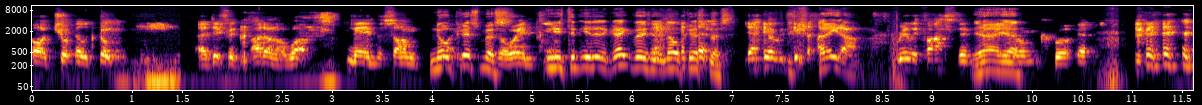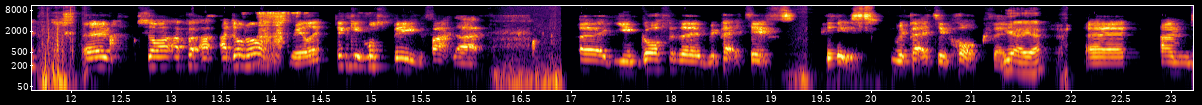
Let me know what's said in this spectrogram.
or Chuck Bill Chuck a different I don't know what name the song. No like, Christmas. Go in. You, did, you did a great version of No Christmas. Yeah, yeah, we did that that. really fast and Yeah, yeah. drunk, but yeah. um, so I, I, I, I don't know really. I think it must be the fact that uh, you go for the repetitive, it's repetitive hook thing, Yeah. Yeah. uh, and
